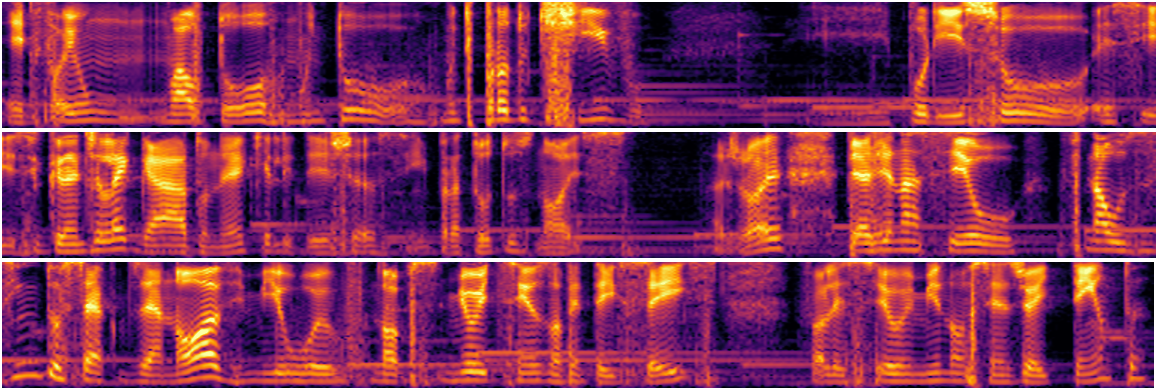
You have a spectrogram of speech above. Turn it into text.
Ele foi um, um autor muito, muito produtivo e por isso esse, esse grande legado, né, que ele deixa assim para todos nós. A joia? Piaget nasceu finalzinho do século XIX, 1896, faleceu em 1980.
